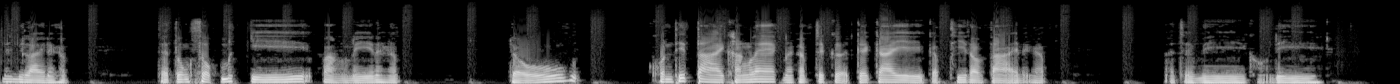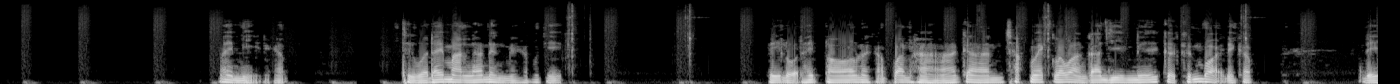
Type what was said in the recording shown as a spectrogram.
ไม่มีไรนะครับ แต่ตรงศพเมื่อกี้ฝั่งนี้นะครับ เดี๋ยวคนที่ตายครั้งแรกนะครับ จะเกิดใกล้ๆกับที่เราตายนะครับ อาจจะมีของดี ไม่มีนะครับ ถือว่าได้มันแล้วหนึ่งนะครับเมื่อกี้รีโหลดให้พร้อมนะครับ ปัญหาการชักแม็กระหว่างการยิงนี้เกิดขึ้นบ่อยนะครับอันนี้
